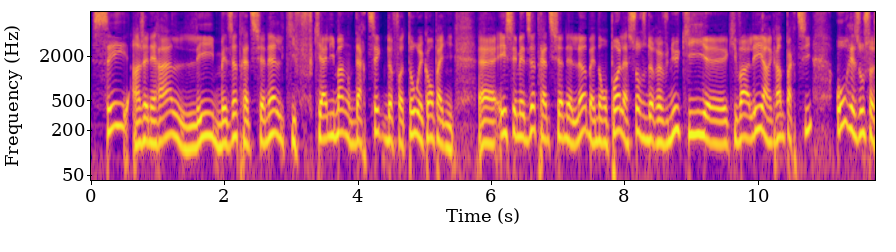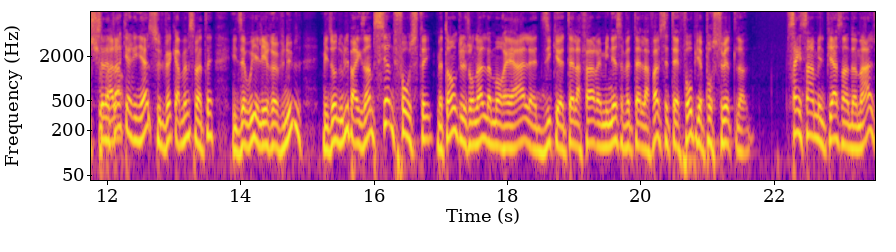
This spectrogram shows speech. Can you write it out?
c'est en général les médias traditionnels qui, qui alimentent d'articles, de photos et compagnie. Euh, et ces médias traditionnels-là, ben, n'ont pas la source de revenus qui, euh, qui va aller en grande partie aux réseaux sociaux. Sénateur Alors- Carignan soulevait quand même ce matin. Il disait, oui, il y a les revenus, mais on oublie, par exemple, s'il y a une fausseté, mettons que le Journal de Montréal euh, dit que telle affaire, un ministre a fait telle affaire, c'était faux, puis il y a poursuite, là. 500 000 piastres en dommages.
